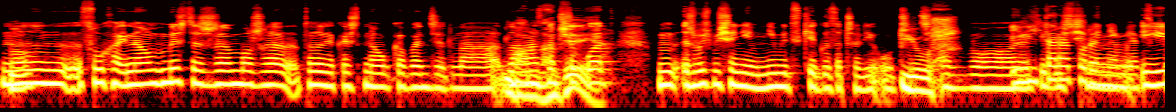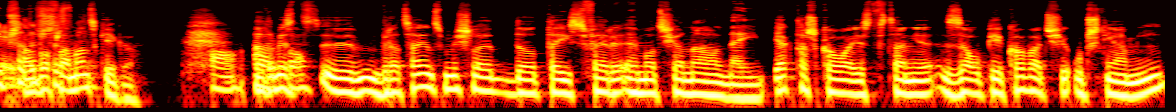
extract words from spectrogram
No. no. słuchaj, no myślę, że może to jakaś nauka będzie dla, dla nas nadzieję. na przykład, żebyśmy się nie, niemieckiego zaczęli uczyć. Już. Albo I literatury niemieckiej. I albo flamandzkiego. O, Natomiast albo... wracając, myślę, do tej sfery emocjonalnej, jak ta szkoła jest w stanie zaopiekować się uczniami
